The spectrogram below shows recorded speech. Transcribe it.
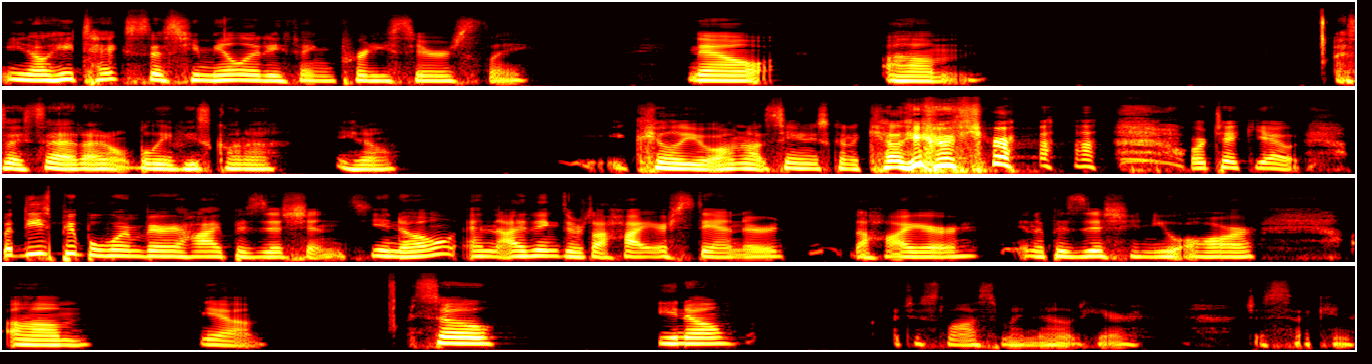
you know, he takes this humility thing pretty seriously. Now, um, as I said, I don't believe he's to, you know, kill you. I'm not saying he's to kill you or take you out. But these people were in very high positions, you know, and I think there's a higher standard. The higher in a position you are, um, yeah. So you know, I just lost my note here. Just a second.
